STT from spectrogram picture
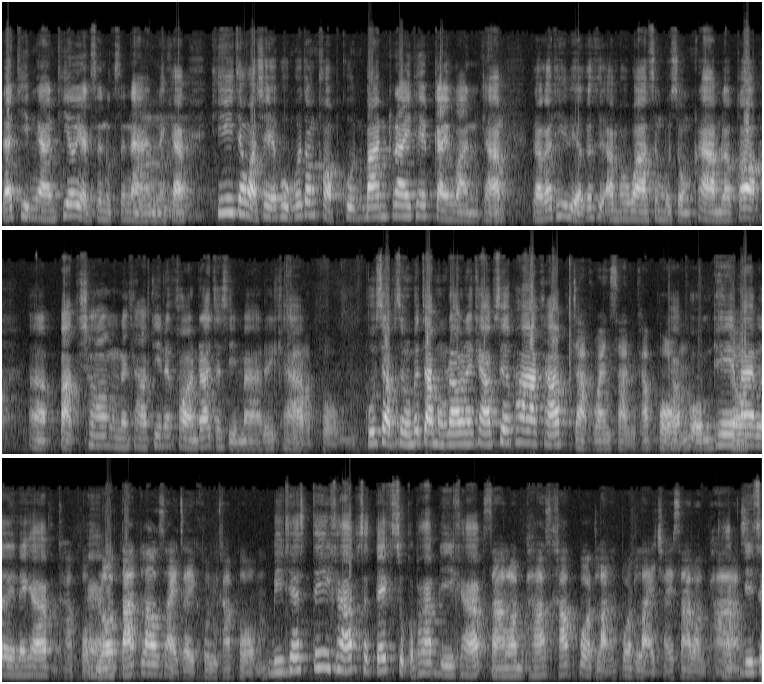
และทีมงานเที่ยวอย่างสนุกสนานอืมนะครับที่จังหวัดชัยภูมิก็ต้องขอบคุณบ้านใกล้เทพไกรวันครับแล้วก็ที่เหลือก็คืออัมพวาสมุทรสงคราม แล้วก็ เอ่อปากช่องนะครับที่นครราชสีมาด้วยครับผมผู้สนับสนุนประจำของเรานะครับ เสื้อผ้าครับจากแวนสันครับผมครับผมเท่มากเลยนะครับครับผมโลตัสเราใส่ใจคุณครับผมบีเทสตี้ครับสเต็กสุขภาพดีครับซาลอนพาสครับปวดหลังปวดไหล่ใช้ซาลอนพาสดีส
